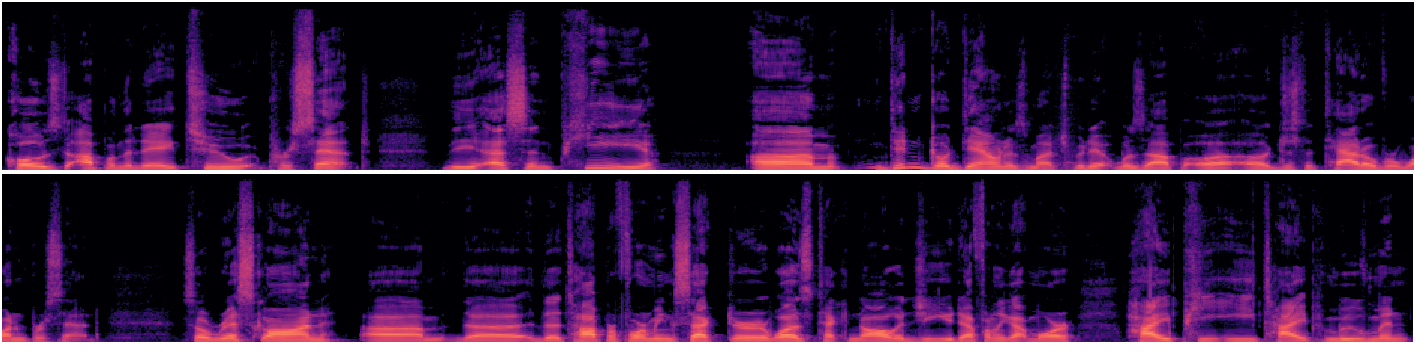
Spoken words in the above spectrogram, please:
closed up on the day 2%. The S&P um, didn't go down as much, but it was up uh, uh, just a tad over 1%. So risk on, um, the, the top performing sector was technology. You definitely got more high PE type movement.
